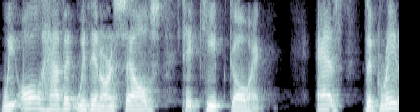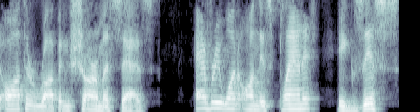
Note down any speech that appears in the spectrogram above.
we all have it within ourselves to keep going. As the great author Robin Sharma says, everyone on this planet exists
